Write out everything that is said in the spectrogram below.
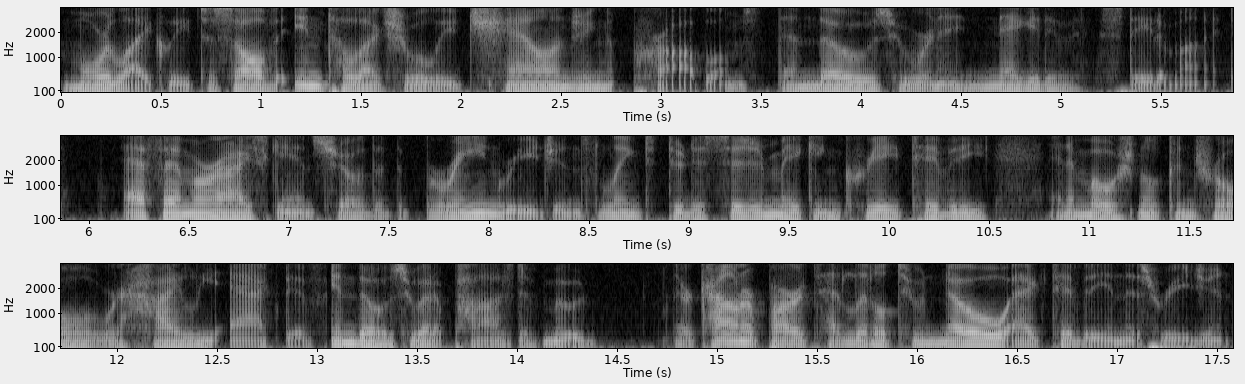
more likely to solve intellectually challenging problems than those who were in a negative state of mind. fMRI scans show that the brain regions linked to decision making, creativity, and emotional control were highly active in those who had a positive mood. Their counterparts had little to no activity in this region.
